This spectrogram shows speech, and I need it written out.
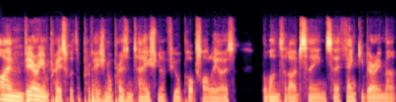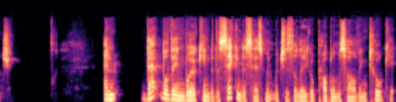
I'm very impressed with the professional presentation of your portfolios, the ones that I've seen. So thank you very much. And that will then work into the second assessment, which is the legal problem solving toolkit.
